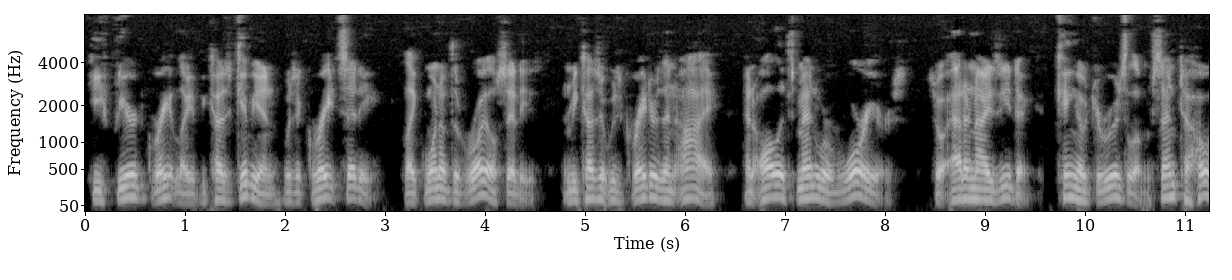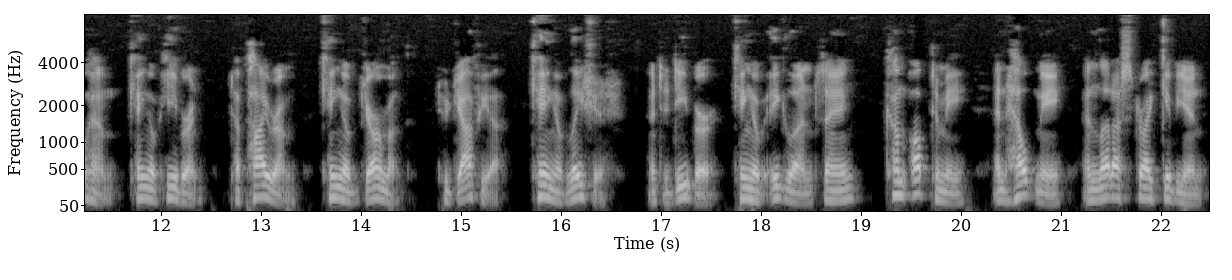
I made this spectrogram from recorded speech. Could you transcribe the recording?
he feared greatly because Gibeon was a great city, like one of the royal cities, and because it was greater than Ai, and all its men were warriors. So Adoni-zedek, king of Jerusalem, sent to Hoham, king of Hebron, to Piram, king of Jarmuth, to Japhia, king of Lachish, and to Debir, king of Eglon, saying, Come up to me, and help me, and let us strike Gibeon,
